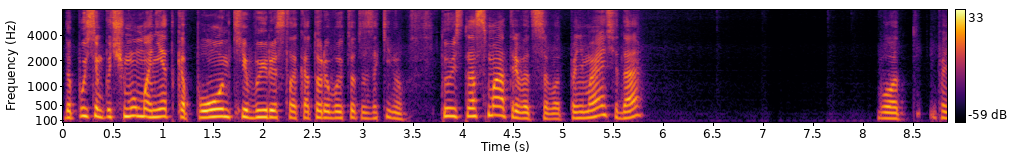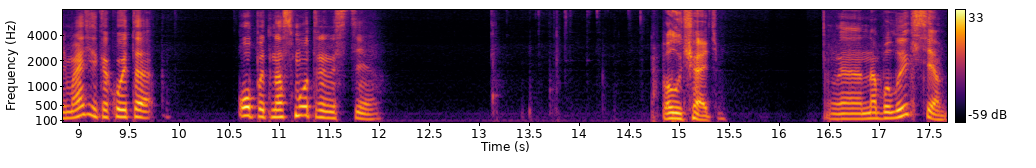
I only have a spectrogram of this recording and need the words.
Допустим, почему монетка Понки выросла, которую вот кто-то закинул. То есть насматриваться, вот, понимаете, да? Вот, понимаете, какой-то опыт насмотренности получать э, на BLX.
